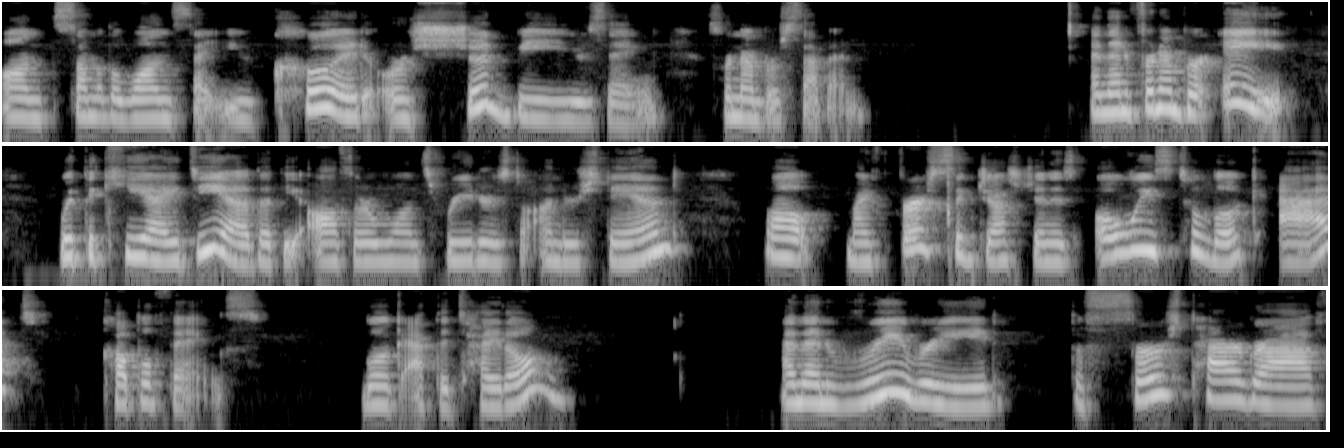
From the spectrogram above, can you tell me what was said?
on some of the ones that you could or should be using for number seven. And then for number eight, with the key idea that the author wants readers to understand, well, my first suggestion is always to look at a couple things. Look at the title and then reread the first paragraph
